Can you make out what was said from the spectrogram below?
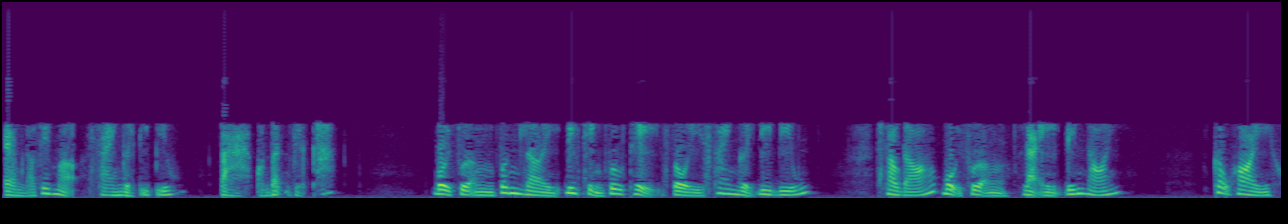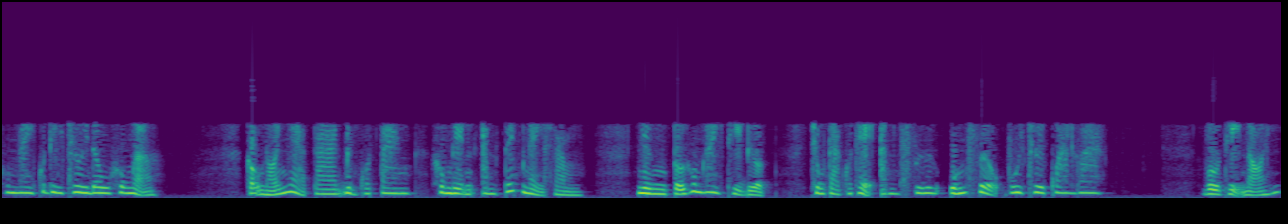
Em nói với mợ sai người đi biếu, ta còn bận việc khác. Bội Phượng vâng lời đi chỉnh vô thị rồi sai người đi biếu. Sau đó Bội Phượng lại đến nói. Cậu hỏi hôm nay có đi chơi đâu không ạ? Cậu nói nhà ta đừng có tang, không nên ăn Tết ngày rằm. Nhưng tối hôm nay thì được, chúng ta có thể ăn xưa, uống rượu, vui chơi qua loa. Vô thị nói,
